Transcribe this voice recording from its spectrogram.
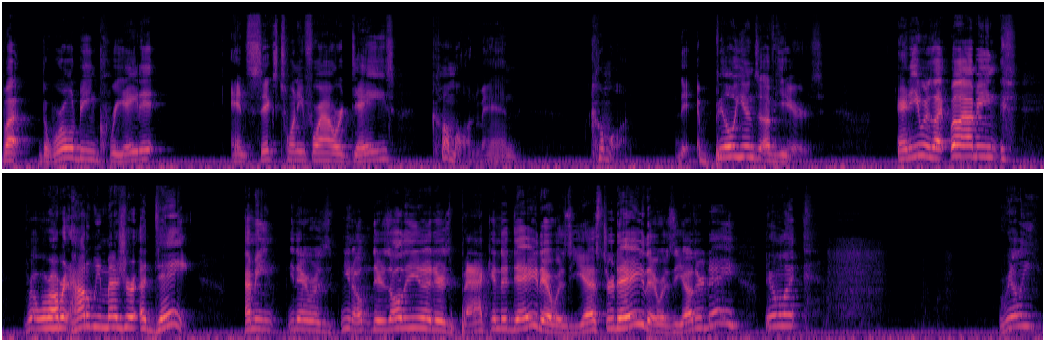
But the world being created in six 24 hour days, come on, man. Come on. The- Billions of years. And he was like, well, I mean, Robert, how do we measure a day? I mean, there was, you know, there's all the, you know, there's back in the day, there was yesterday, there was the other day. And I'm like, really?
